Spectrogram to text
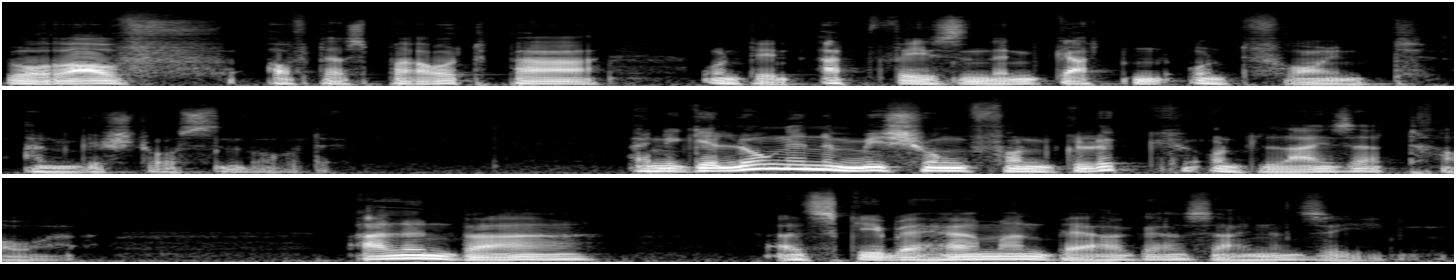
worauf auf das Brautpaar und den abwesenden Gatten und Freund angestoßen wurde. Eine gelungene Mischung von Glück und leiser Trauer. Allen war, als gebe Hermann Berger seinen Segen.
